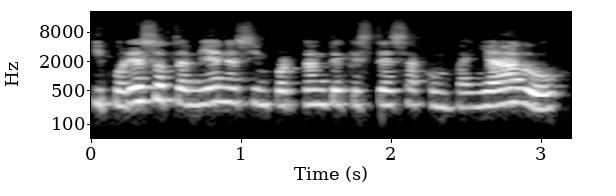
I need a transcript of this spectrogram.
Y por eso también es importante que estés acompañado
